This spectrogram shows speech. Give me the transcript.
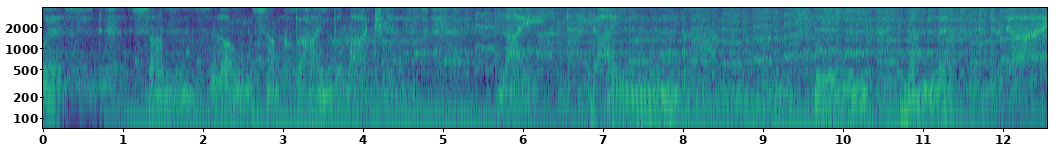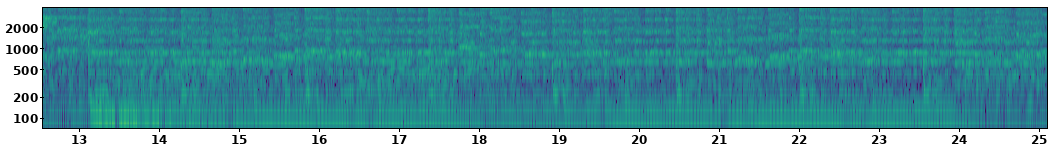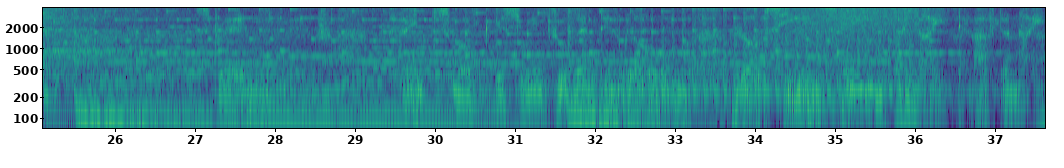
West. Sun long sunk behind the larches. Light dying. Soon none left through vent in globe. Low ceiling stained by night after night.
